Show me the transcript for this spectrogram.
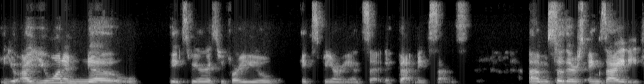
you uh, you want to know the experience before you experience it if that makes sense um, so there's anxiety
